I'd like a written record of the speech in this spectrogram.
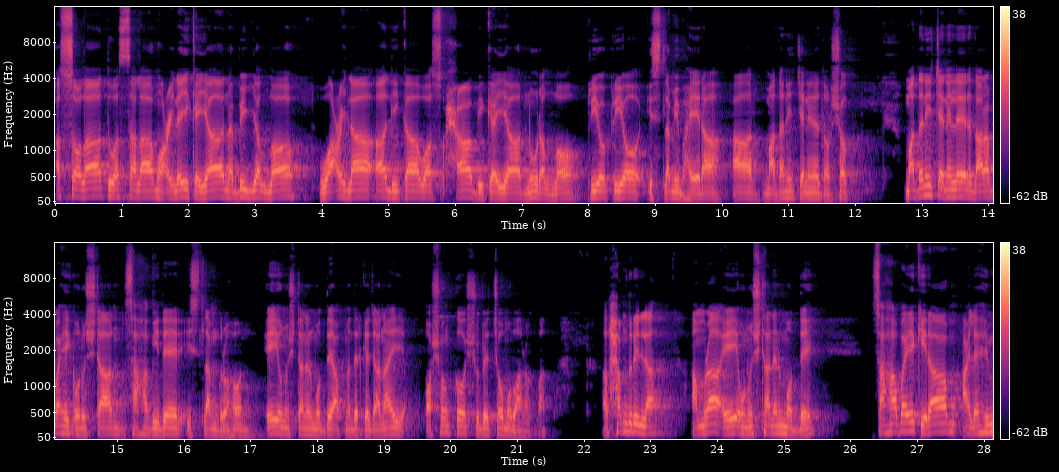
الصلاة والسلام علیکہ یا نبی اللہ ওয়াইলা আলিকা ওয়াসহাবিকা নূর আল্লাহ প্রিয় প্রিয় ইসলামী ভাইয়েরা আর মাদানী চ্যানেলের দর্শক, মাদানী চ্যানেলের ধারাবাহিক অনুষ্ঠান সাহাবিদের ইসলাম গ্রহণ। এই অনুষ্ঠানের মধ্যে আপনাদেরকে জানাই অসংখ্য শুভেচ্ছা ও মোবারকবাদ। আলহামদুলিল্লাহ, আমরা এই অনুষ্ঠানের মধ্যে সাহাবায়ে কিরাম আলহিম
